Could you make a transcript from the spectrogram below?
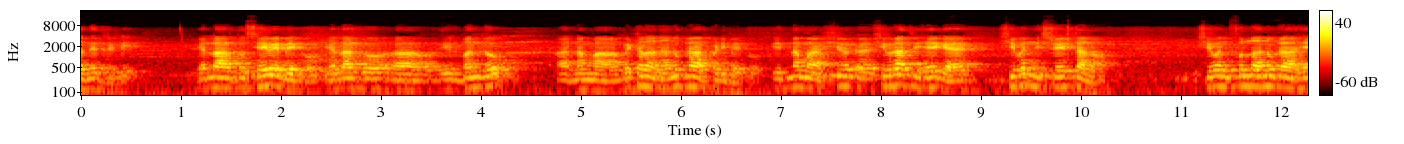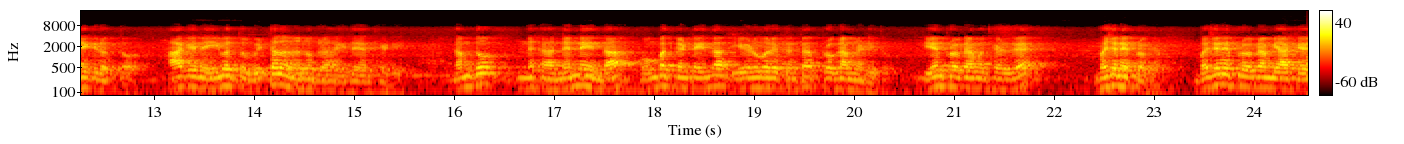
ಬಂದಿದ್ರು ಇಲ್ಲಿ. ಎಲ್ಲರದ್ದು ಸೇವೆ ಬೇಕು. ಎಲ್ಲರದ್ದು ಇಲ್ಲಿ ಬಂದು ನಮ್ಮ ವಿಠಲನ ಅನುಗ್ರಹ ಪಡಿಬೇಕು. ಇದು ನಮ್ಮ ಶಿವ ಶಿವರಾತ್ರಿ ಹೇಗೆ? ಶಿವನ್ ಶ್ರೇಷ್ಠನೋ? ಶಿವನ್ ಫುಲ್ ಅನುಗ್ರಹ ಹೇಗಿರುತ್ತೋ? ಹಾಗೆಯೇ ಇವತ್ತು ವಿಠಲನ ಅನುಗ್ರಹ ಇದೆ ಅಂತ ಹೇಳಿ. ನಮ್ಮದು ನಿನ್ನೆಯಿಂದ ಒಂಬತ್ತು ಗಂಟೆಯಿಂದ ಏಳುವರೆ ತನಕ ಪ್ರೋಗ್ರಾಮ್ ನಡೀತು. ಏನು ಪ್ರೋಗ್ರಾಮ್ ಅಂತ ಹೇಳಿದ್ರೆ ಭಜನೆ ಪ್ರೋಗ್ರಾಮ್. ಭಜನೆ ಪ್ರೋಗ್ರಾಮ್ ಯಾಕೆ?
